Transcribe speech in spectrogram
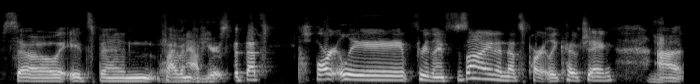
So it's been five and a half years, but that's partly freelance design and that's partly coaching. Yeah. Uh,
